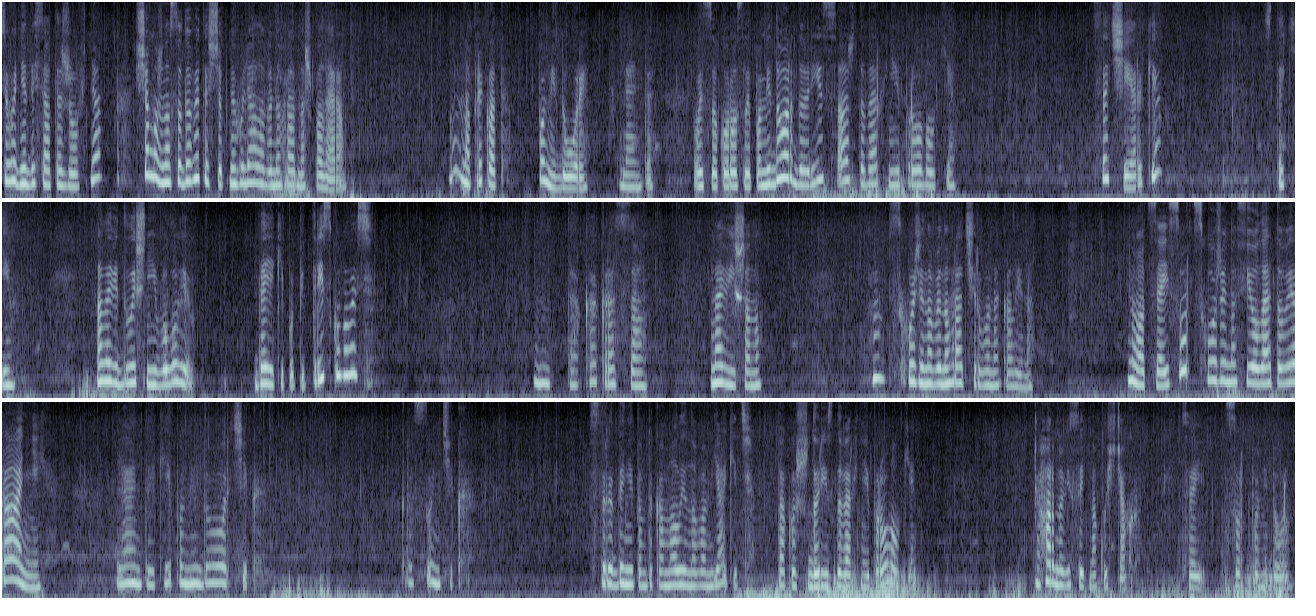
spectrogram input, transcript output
Сьогодні 10 жовтня. Що можна садовити, щоб не гуляла виноградна шпалера? Ну, наприклад, помідори. Гляньте. Високорослий помідор доріс аж до верхньої проволоки. Це черики. Ось такі. Але від лишньої вологи деякі попідтріскувались. Така краса. Навішано. Хм, Схожі на виноград червона калина. Ну, а цей сорт схожий на фіолетовий ранній. Гляньте, який помідорчик. Красунчик. Всередині там така малинова м'якіть. Також доріс до верхньої проволоки. Гарно вісить на кущах цей сорт помідору.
